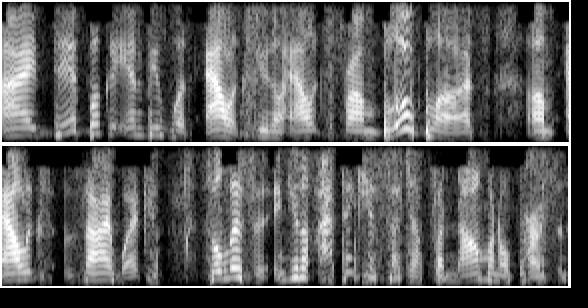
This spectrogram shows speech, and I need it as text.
I did book an interview with Alex, you know, Alex from Blue Bloods, um, Alex Zywick. So listen, you know, I think he's such a phenomenal person.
